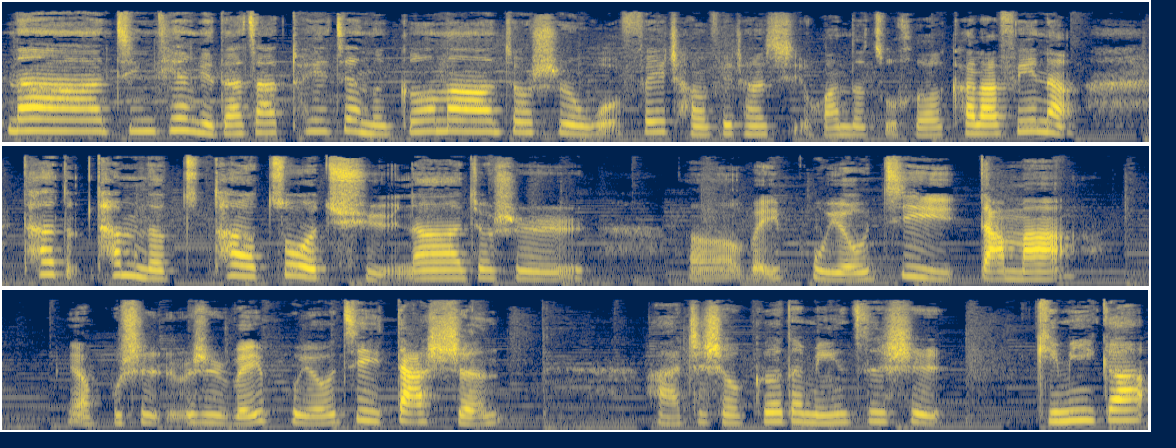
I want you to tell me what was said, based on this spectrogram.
那今天给大家推荐的歌呢，就是我非常非常喜欢的组合 c a l a f i n a 他他们的他的作曲呢，就是呃维普游记大妈，也不是是维普游记大神啊。这首歌的名字是 Kimiga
